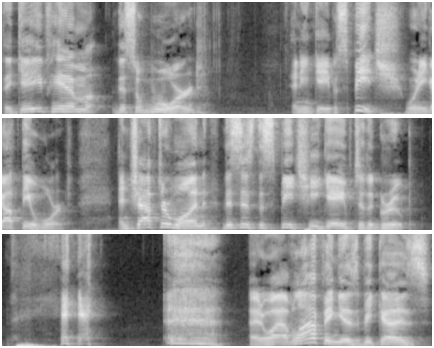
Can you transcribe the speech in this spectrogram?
they gave him this award and he gave a speech when he got the award. And chapter one, this is the speech he gave to the group. and why I'm laughing is because,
